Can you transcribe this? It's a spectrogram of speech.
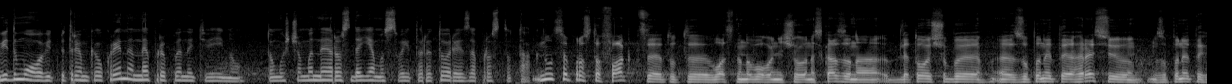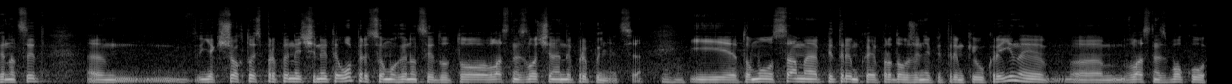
відмова від підтримки України не припинить війну. тому що ми не роздаємо свої території за просто так. Ну, це просто факт. Тут е, власне нового нічого не сказано. Для того, щоб е, зупинити агресію, зупинити геноцид. Е, Якщо хтось припинить чинити опір цьому геноциду, то власне злочини не припиняться. І тому саме підтримка і продовження підтримки України, е, власне, з боку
